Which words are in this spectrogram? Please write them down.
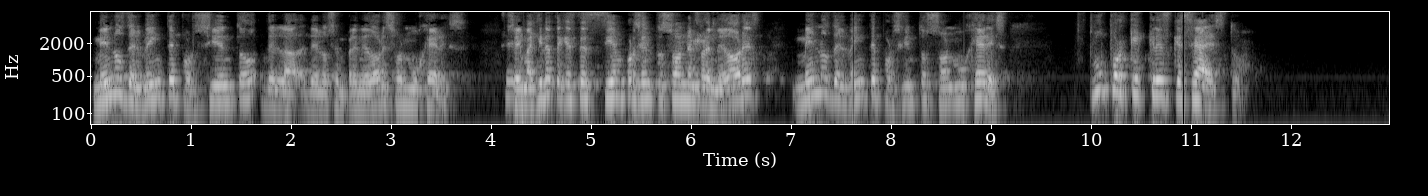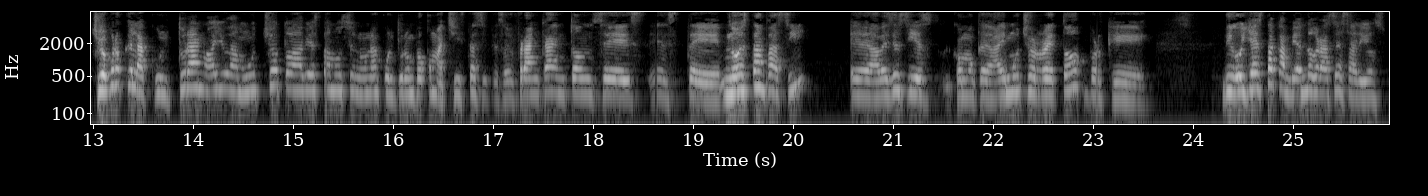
menos del 20% de, la, de los emprendedores son mujeres. O sea, imagínate que este 100% son emprendedores, menos del 20% son mujeres. ¿Tú por qué crees que sea esto? Yo creo que la cultura no ayuda mucho, todavía estamos en una cultura un poco machista, si te soy franca, entonces este, no es tan fácil, eh, a veces sí es como que hay mucho reto porque, digo, ya está cambiando, gracias a Dios,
